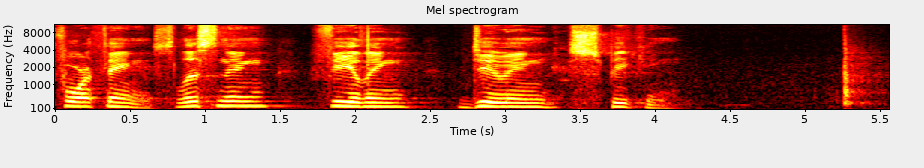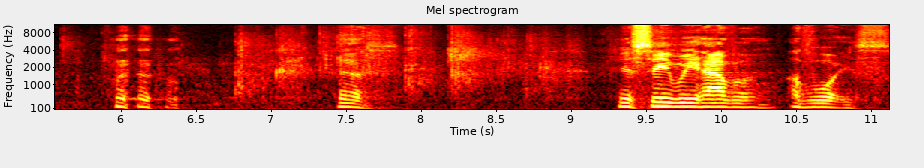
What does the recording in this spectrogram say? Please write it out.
four things listening, feeling, doing, speaking. yes. You see, we have a, a voice.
